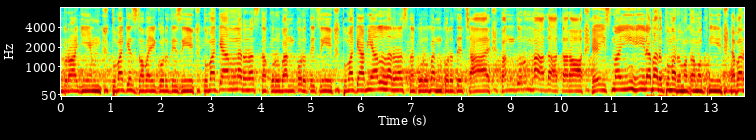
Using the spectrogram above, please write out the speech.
ইব্রাহিম, তোমাকে জবাই করতেছি, তোমাকে আল্লাহর রাস্তা কোরবান করতেছি, তোমাকে আমি আল্লাহর রাস্তা কোরবান করতে চাই। ফাংদুর মাদা তারা, হে ইসমাইল, এবার তোমার মতামত কি? এবার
